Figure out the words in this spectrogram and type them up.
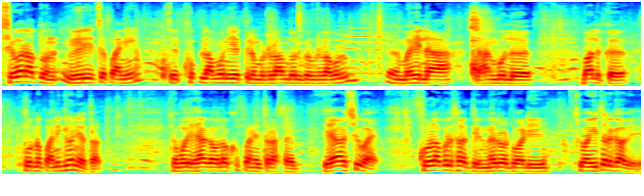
शिवारातून विहिरीचं पाणी ते खूप लांबून एक किलोमीटर लांबून दोन किलोमीटर लांबून अ, महिला लहान मुलं बालकं पूर्ण पाणी घेऊन येतात. त्यामुळे ह्या गावाला खूप पाणी त्रास आहे. याशिवाय कुर्ला परिसरातील नरवटवाडी किंवा इतर गावे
